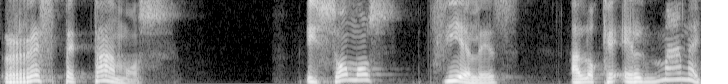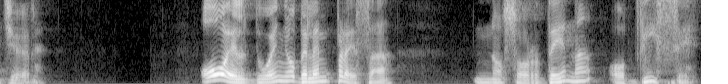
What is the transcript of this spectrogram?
respetamos y somos fieles a lo que el manager o el dueño de la empresa nos ordena o dice.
